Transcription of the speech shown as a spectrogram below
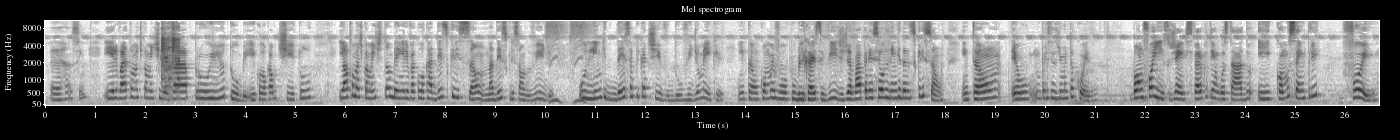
é, assim, e ele vai automaticamente te levar pro YouTube e colocar o título. E automaticamente também ele vai colocar a descrição, na descrição do vídeo, o link desse aplicativo, do Videomaker. Então, como eu vou publicar esse vídeo, já vai aparecer o link da descrição. Então, eu não preciso de muita coisa. Bom, foi isso, gente. Espero que tenham gostado e, como sempre, fui!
